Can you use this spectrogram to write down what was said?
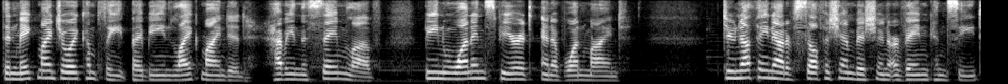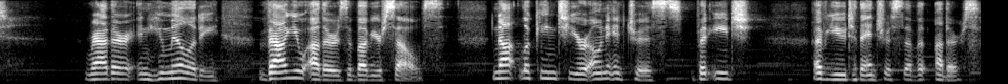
Then make my joy complete by being like minded, having the same love, being one in spirit and of one mind. Do nothing out of selfish ambition or vain conceit. Rather, in humility, value others above yourselves, not looking to your own interests, but each of you to the interests of others.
